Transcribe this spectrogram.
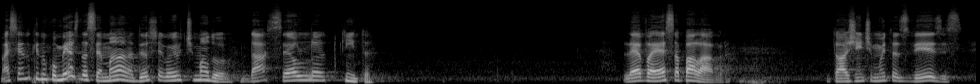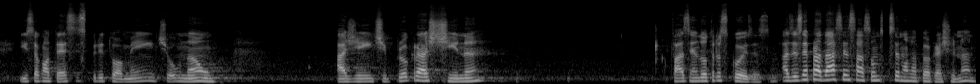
Mas sendo que no começo da semana, Deus chegou e te mandou, dá a célula quinta. Leva essa palavra. Então a gente muitas vezes, isso acontece espiritualmente ou não, a gente procrastina fazendo outras coisas. Às vezes é para dar a sensação de que você não está procrastinando.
